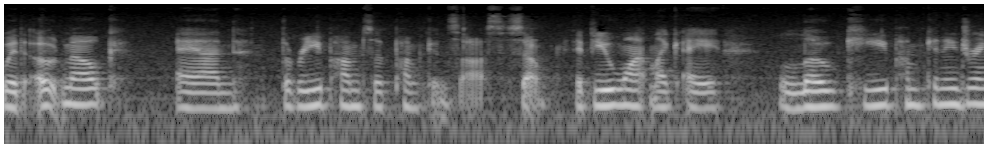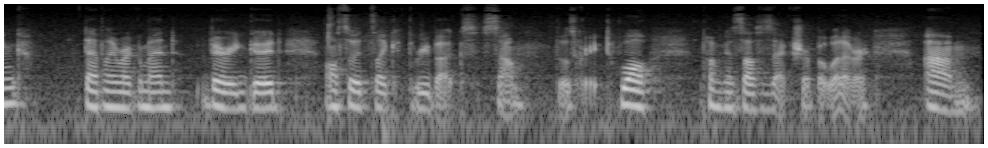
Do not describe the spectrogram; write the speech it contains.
with oat milk and three pumps of pumpkin sauce. So if you want like a low-key pumpkiny drink, definitely recommend. Very good. Also, it's like three bucks, so feels great. Well, pumpkin sauce is extra, but whatever. Um,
